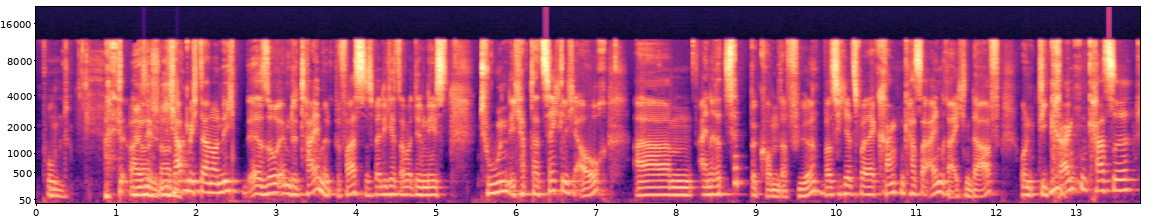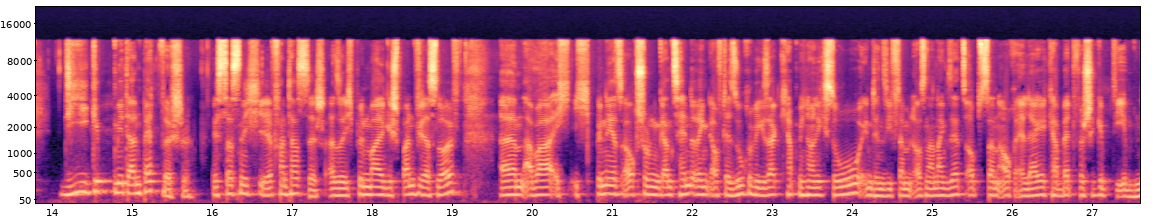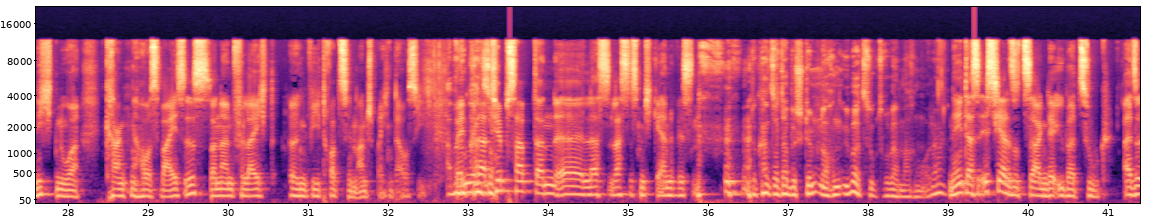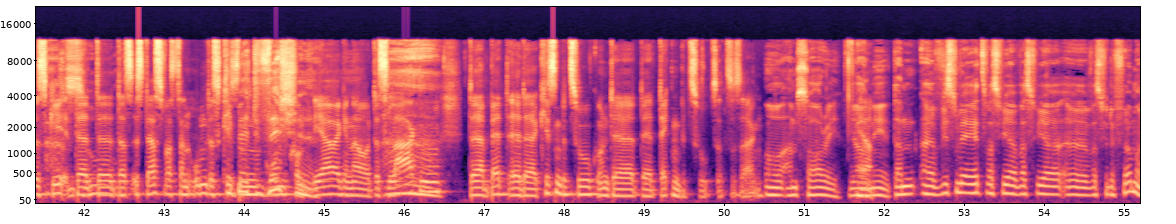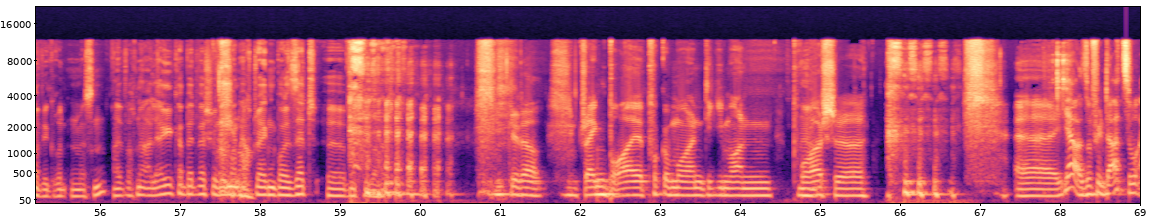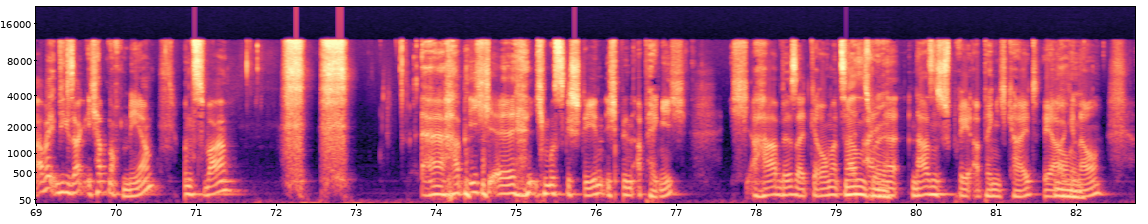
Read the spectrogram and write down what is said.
Punkt. Weiß Ja, ich schade. ich habe mich da noch nicht äh, so im Detail mit befasst. Das werde ich jetzt aber demnächst tun. Ich habe tatsächlich auch ähm, ein Rezept bekommen dafür, was ich jetzt bei der Krankenkasse einreichen darf. Und die Krankenkasse, die gibt mir dann Bettwäsche. Ist das nicht äh, fantastisch? Also ich bin mal gespannt, wie das läuft. Ähm, aber ich, ich bin jetzt auch schon ganz händeringend auf der Suche. Wie gesagt, ich habe mich noch nicht so intensiv damit auseinandergesetzt, ob es dann auch Allergiker-Bettwäsche gibt, die eben nicht nur krankenhausweiß ist, sondern vielleicht irgendwie trotzdem ansprechend aussieht. Aber Wenn ihr da Tipps habt, dann äh, lasst, lasst es mich gerne wissen. Du kannst doch da bestimmt noch einen Überzug drüber machen, oder? Nee, das ist ja sozusagen der Überzug. Also es geht, so. der, der, das ist das, was dann um das Kissen rumkommt. Ja, genau. Das Ah. Der Bett, äh, der Kissenbezug und der, der Deckenbezug sozusagen. Oh, I'm sorry. Ja, Ja. nee. Dann äh, wissen wir jetzt, was wir, was wir, äh, was für eine Firma wir gründen müssen. Einfach eine Allergiker-Bettwäsche, wo man Genau. auch Dragon Ball Z äh, hat. Genau. Dragon Ball, Pokémon, Digimon, Porsche. äh, ja, so viel dazu. Aber wie gesagt, ich habe noch mehr. Und zwar äh, habe ich, äh, ich muss gestehen, ich bin abhängig. Ich habe seit geraumer Zeit Nasenspray. eine Nasenspray-Abhängigkeit. Ja, Oh. genau.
